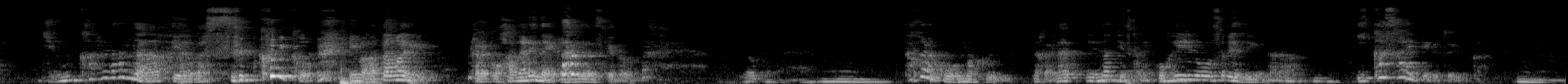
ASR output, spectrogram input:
う、循環なんだなっていうのがすっごいこう、今頭からこう離れない感じなんですけど、ありがとうね。だからこううまく、だからな、なんていうんですかね、語弊を恐れず言うなら、うん。生かされてるというか、うん。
